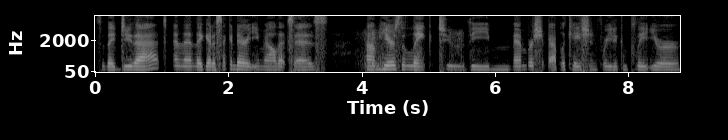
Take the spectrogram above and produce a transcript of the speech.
So they do that, and then they get a secondary email that says, um, here's the link to the membership application for you to complete your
